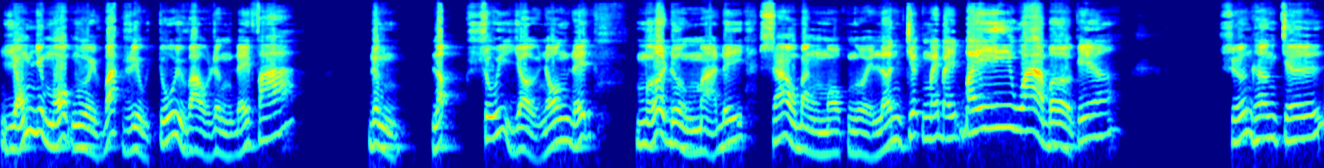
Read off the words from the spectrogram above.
giống như một người vác rìu chui vào rừng để phá. Rừng lấp suối giờ non để mở đường mà đi. Sao bằng một người lên chiếc máy bay bay qua bờ kia? Sướng hơn chứ?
